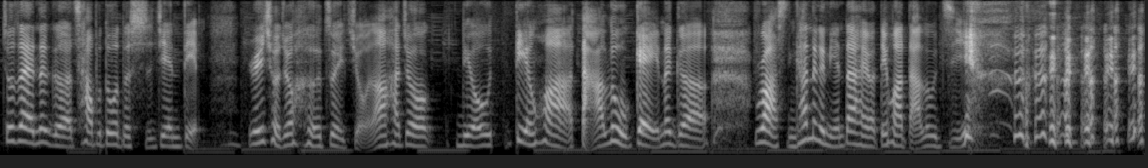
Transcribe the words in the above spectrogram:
就在那个差不多的时间点，Rachel 就喝醉酒，然后他就留电话打录给那个 Russ，。你看那个年代还有电话打录机。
